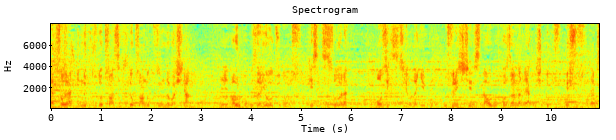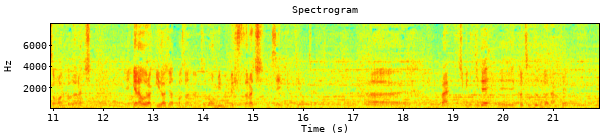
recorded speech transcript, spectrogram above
Temsil olarak 1998-99 yılında başlayan e, Avrupa pazarı yolculuğumuz kesintisiz olarak 18. yılına girdi. Bu süreç içerisinde Avrupa pazarlarına yaklaşık 9500 Temsa markalı araç, e, genel olarak ihracat pazarlarımızda da 11.500 araç sevkiyatı yaptık. Ee, ben 2002'de e, katıldığım dönemde e,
